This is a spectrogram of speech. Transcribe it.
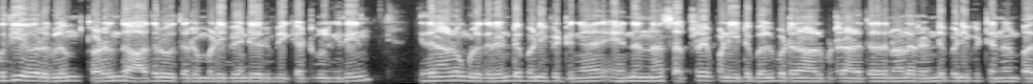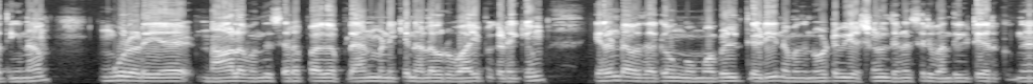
புதியவர்களும் தொடர்ந்து ஆதரவு தரும்படி வேண்டி விரும்பி கேட்டுக்கொள்கிறேன். இதனால் உங்களுக்கு ரெண்டு பெனிஃபிட்டுங்க. என்னென்னா சப்ஸ்கிரைப் பண்ணிட்டு பெல் பட்டன் ஆல் பட்டன் அழுத்துறதுனால ரெண்டு பெனிஃபிட் என்னன்னு பார்த்தீங்கன்னா உங்களுடைய நாளை வந்து சிறப்பாக பிளான் பண்ணிக்க நல்ல ஒரு வாய்ப்பு கிடைக்கும். இரண்டாவதாக உங்கள் மொபைல் தேடி நமது நோட்டிஃபிகேஷன்கள் தினசரி வந்துக்கிட்டே இருக்குங்க.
